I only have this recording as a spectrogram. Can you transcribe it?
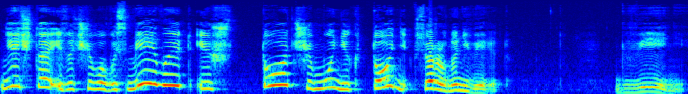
«Нечто, из-за чего высмеивают и что, чему никто не, все равно не верит». «Гвени,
